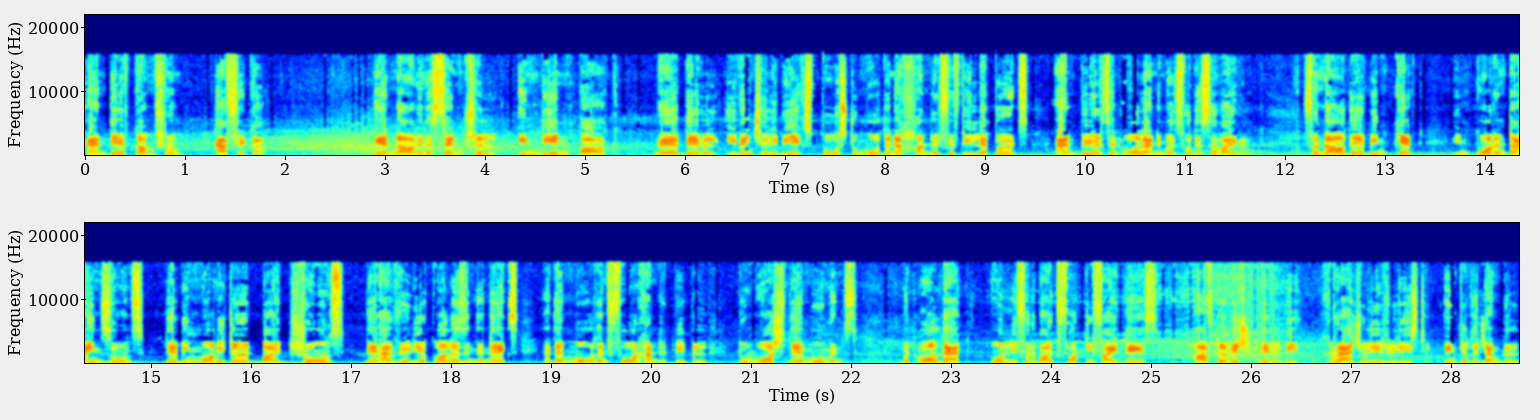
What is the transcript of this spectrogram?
and they have come from Africa. They are now in a central Indian park where they will eventually be exposed to more than 150 leopards and bears and all animals for their survival. For now, they have been kept in quarantine zones. They are being monitored by drones. They have radio collars in their necks, and there are more than 400 people to watch their movements. But all that only for about 45 days, after which they will be gradually released into the jungle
